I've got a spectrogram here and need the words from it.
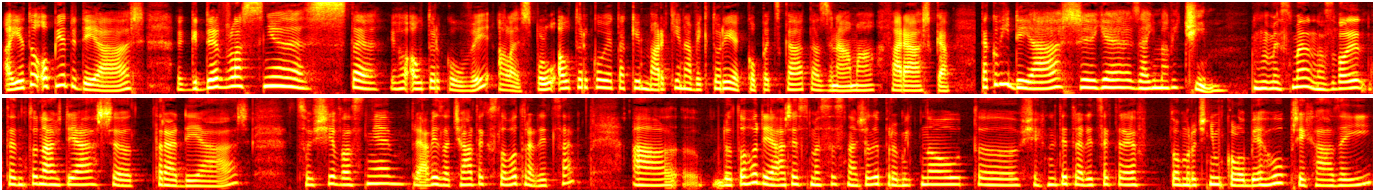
A je to opět diář, kde vlastně jste jeho autorkou vy, ale spoluautorkou je taky Martina Viktorie Kopecká, ta známá farářka. Takový diář je zajímavý čím? My jsme nazvali tento náš diář tradiář, což je vlastně právě začátek slovo tradice. A do toho diáře jsme se snažili promítnout eh, všechny ty tradice, které v tom ročním koloběhu přicházejí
